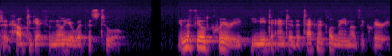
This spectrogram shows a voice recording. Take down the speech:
should help to get familiar with this tool. In the field Query, you need to enter the technical name of the query.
